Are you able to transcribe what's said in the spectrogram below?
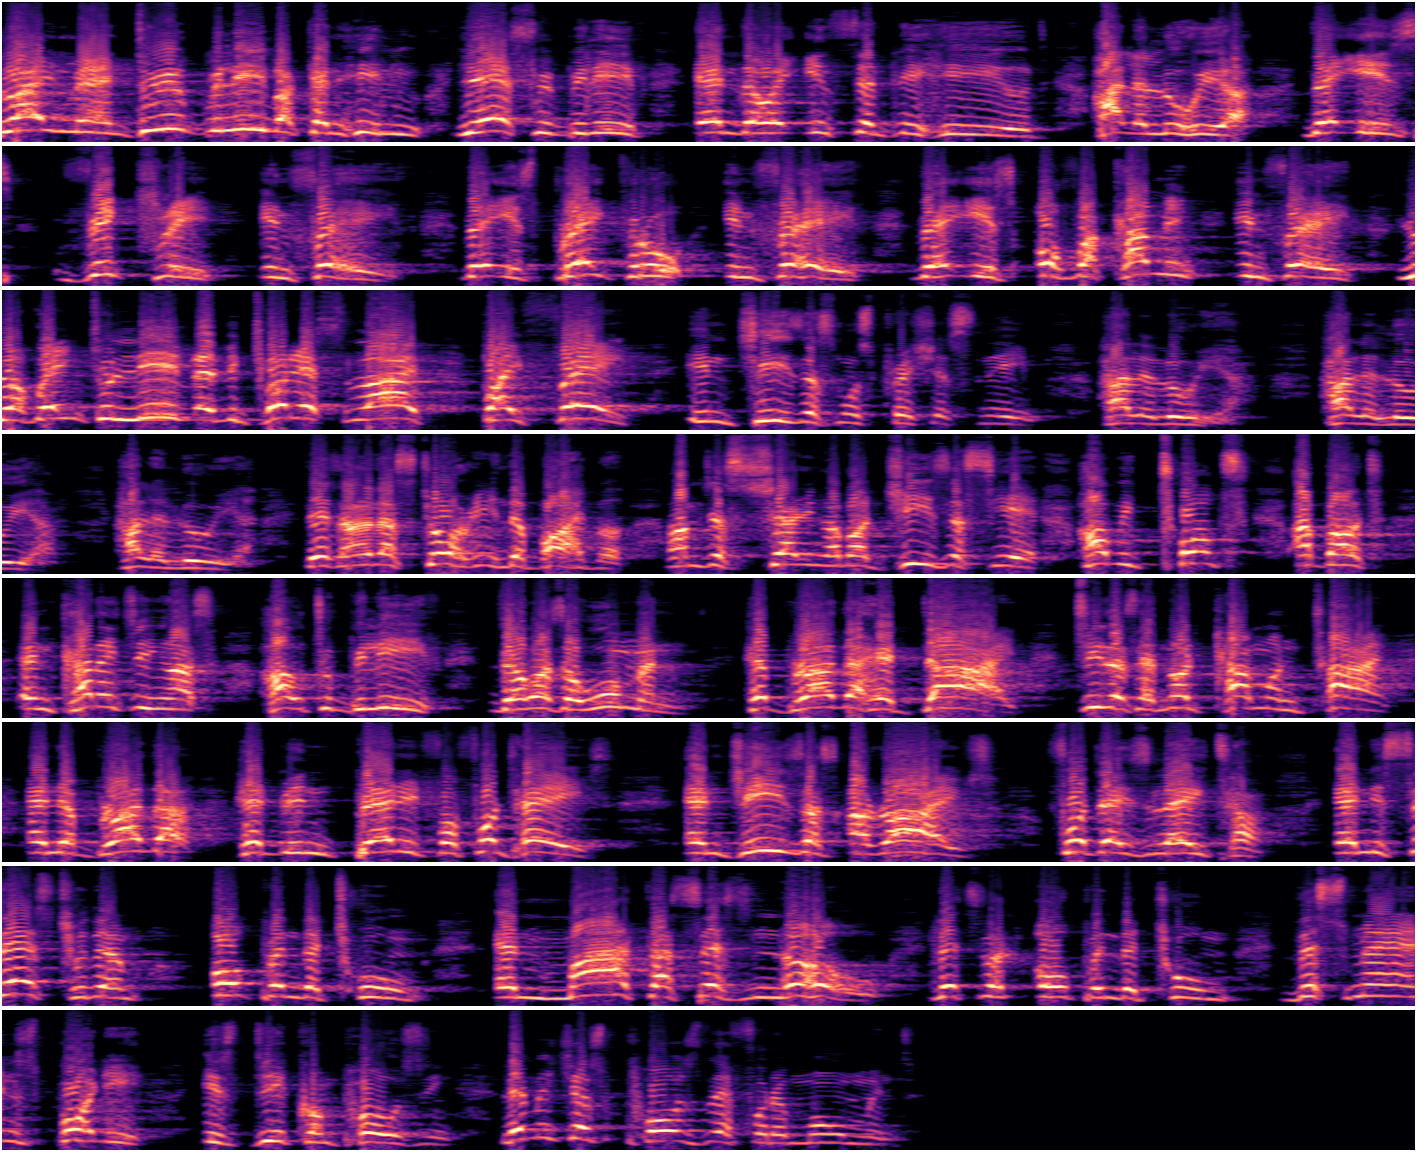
Blind man, do you believe I can heal you? Yes, we believe. And they were instantly healed. Hallelujah. There is victory in faith. There is breakthrough in faith. There is overcoming in faith. You are going to live a victorious life by faith in Jesus' most precious name. Hallelujah. Hallelujah. Hallelujah. There's another story in the Bible. I'm just sharing about Jesus here. How he talks about encouraging us how to believe. There was a woman. Her brother had died. Jesus had not come on time. And her brother had been buried for four days. And Jesus arrives four days later. And he says to them, open the tomb. And Martha says, no, let's not open the tomb. This man's body is decomposing. Let me just pause there for a moment.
